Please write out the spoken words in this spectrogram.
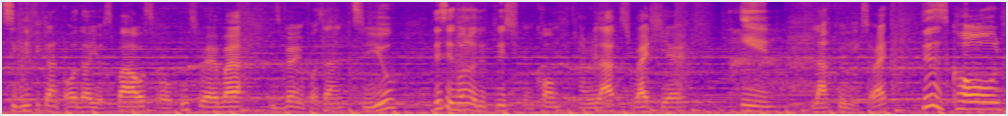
significant other, your spouse or whosoever is very important to you. This is one of the places you can come and relax right here in Lakowe Lakes, all right? This is called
